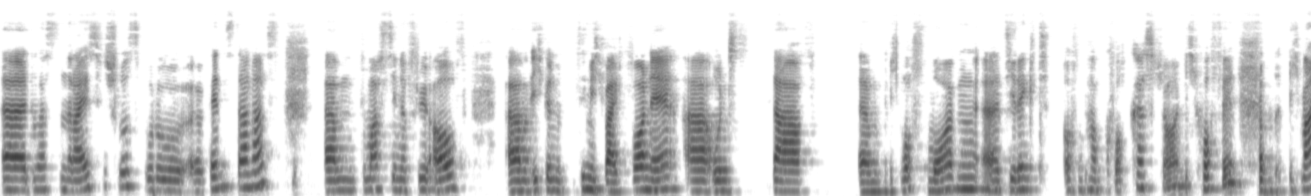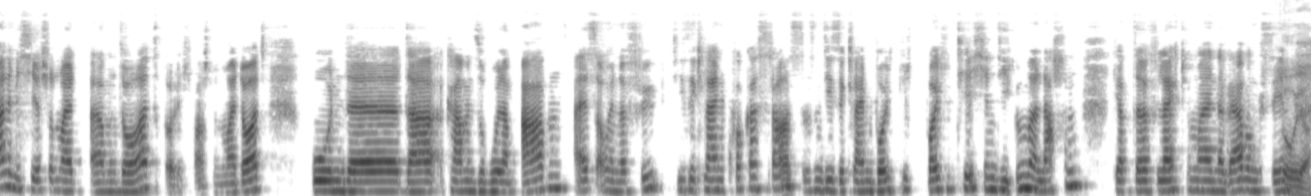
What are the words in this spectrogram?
Äh, du hast einen Reißverschluss, wo du äh, Fenster hast. Ähm, du machst ihn in der Früh auf. Ähm, ich bin ziemlich weit vorne äh, und da ähm, ich hoffe, morgen äh, direkt auf ein paar Quokkas schauen. Ich hoffe. Ich war nämlich hier schon mal ähm, dort, oder ich war schon mal dort. Und äh, da kamen sowohl am Abend als auch in der Früh diese kleinen Quokkas raus. Das sind diese kleinen Beutel Beuteltierchen, die immer lachen. Die habt ihr vielleicht schon mal in der Werbung gesehen. Oh ja.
